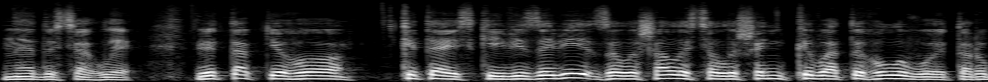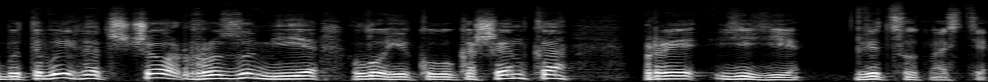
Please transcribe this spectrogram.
не досягли. Відтак його. Китайській візаві залишалося лише кивати головою та робити вигляд, що розуміє логіку Лукашенка при її відсутності.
